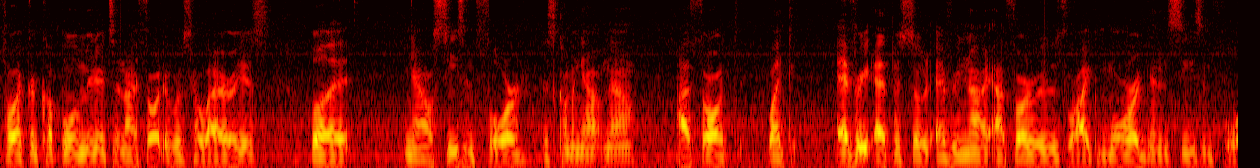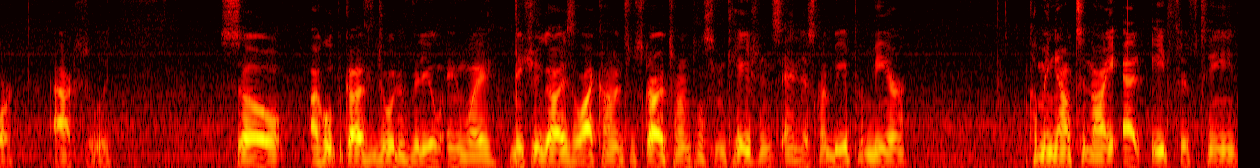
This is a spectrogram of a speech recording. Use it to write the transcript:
for like a couple of minutes, and I thought it was hilarious. But now season four is coming out now. I thought like every episode, every night, I thought it was like more than season four, actually. So I hope you guys enjoyed the video anyway. Make sure you guys like, comment, subscribe, turn on post notifications, and it's going to be a premiere coming out tonight at 8.15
